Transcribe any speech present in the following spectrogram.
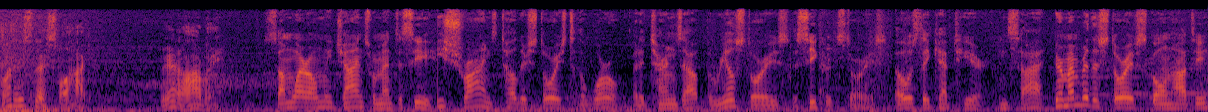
what is this, lad? Where are we? Somewhere only giants were meant to see. These shrines tell their stories to the world, but it turns out the real stories, the secret stories, those they kept here, inside. You remember the story of Sköll and Hati,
